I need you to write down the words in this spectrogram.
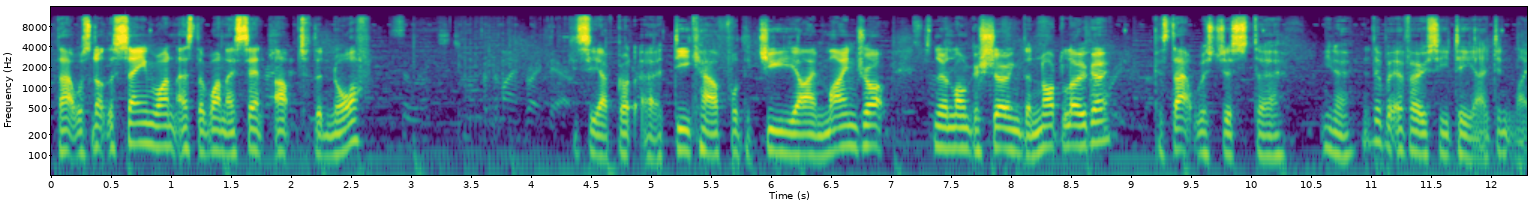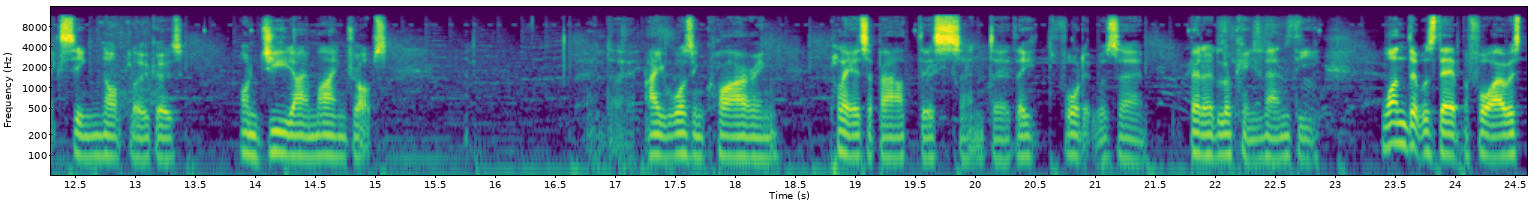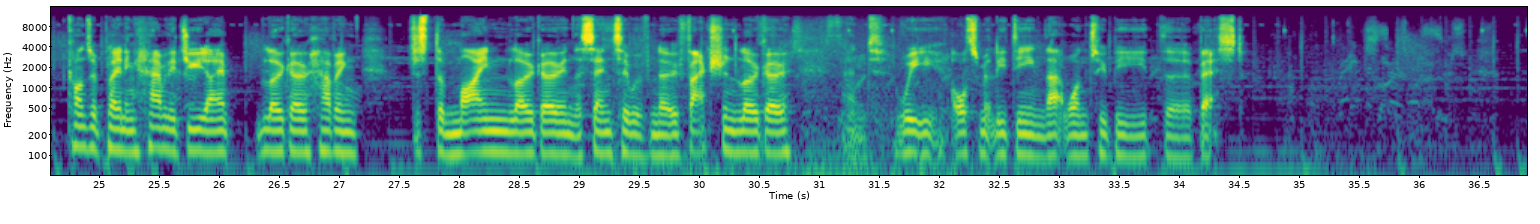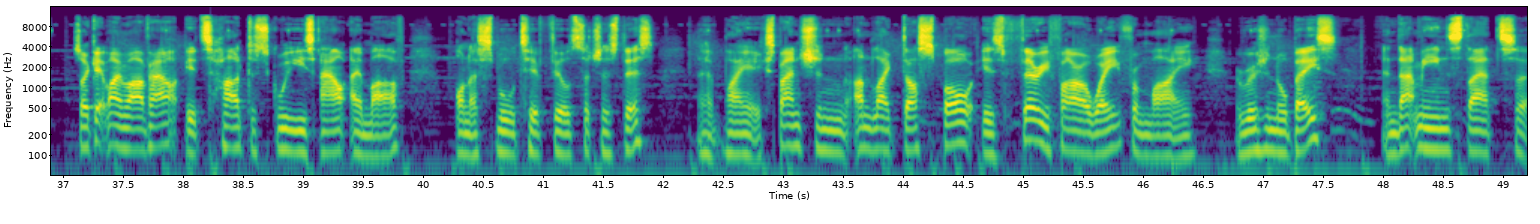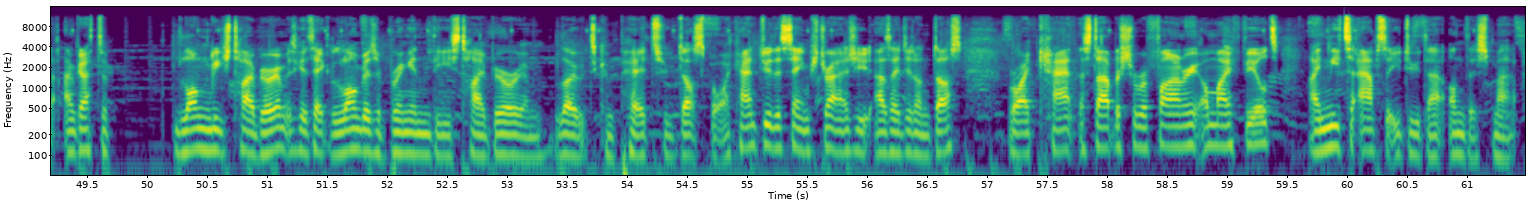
That was not the same one as the one I sent up to the north. You can see I've got a decal for the GDI mine drop. It's no longer showing the NOD logo because that was just, uh, you know, a little bit of OCD. I didn't like seeing NOD logos on GDI mine drops. And uh, I was inquiring players about this and uh, they thought it was uh, better looking than the one that was there before. I was contemplating having the GDI logo, having just the mine logo in the center with no faction logo, and we ultimately deemed that one to be the best. So I get my Marv out. It's hard to squeeze out a Marv on a small tip field such as this. Uh, my expansion, unlike Dust Bowl, is very far away from my original base, and that means that uh, I'm going to have to long leech Tiberium, it's going to take longer to bring in these Tiberium loads compared to Dust Bowl. I can't do the same strategy as I did on Dust, where I can't establish a refinery on my fields. I need to absolutely do that on this map.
